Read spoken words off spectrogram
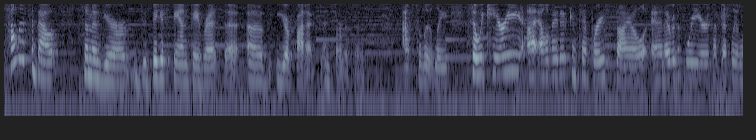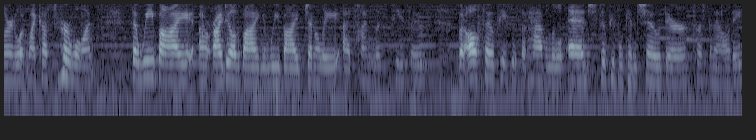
Tell us about some of your the biggest fan favorites uh, of your products and services. Absolutely. So we carry uh, elevated contemporary style, and over the four years, I've definitely learned what my customer wants. So we buy, uh, or I do all the buying, and we buy generally uh, timeless pieces, but also pieces that have a little edge so people can show their personality.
